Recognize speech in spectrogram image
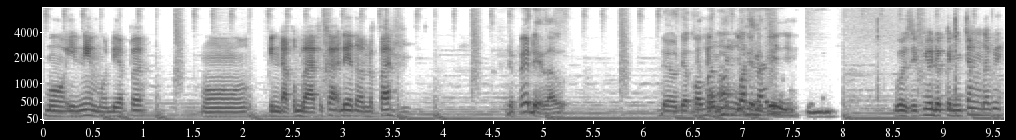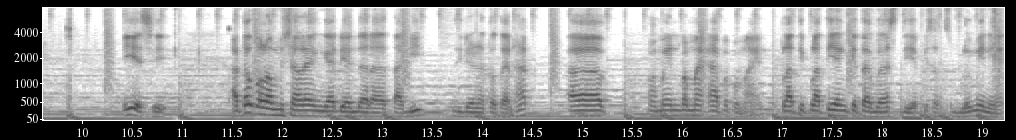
mau ini mau dia apa? Mau pindah ke Barca dia tahun depan. Udah pede lah. Udah udah kayaknya. gosipnya udah kenceng tapi iya sih. Atau kalau misalnya nggak di antara tadi Zidane atau Ten Hag eh, pemain pemain apa pemain pelatih pelatih yang kita bahas di episode sebelum ini ya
